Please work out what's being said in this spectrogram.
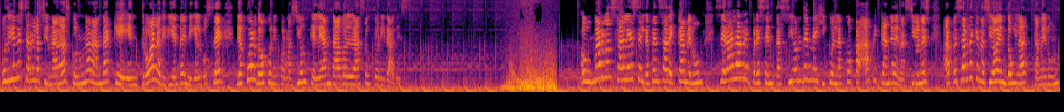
podrían estar relacionadas con una banda que entró a la vivienda de Miguel Bosé, de acuerdo con información que le han dado las autoridades. Omar González, el defensa de Camerún, será la representación de México en la Copa Africana de Naciones, a pesar de que nació en Doula, Camerún,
